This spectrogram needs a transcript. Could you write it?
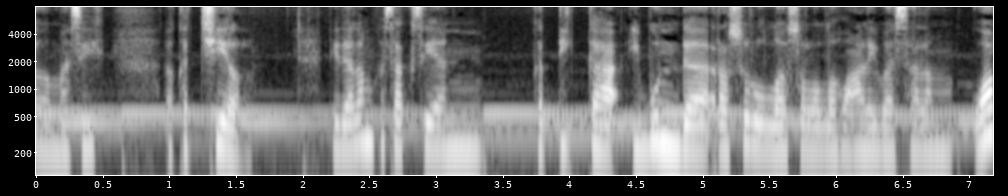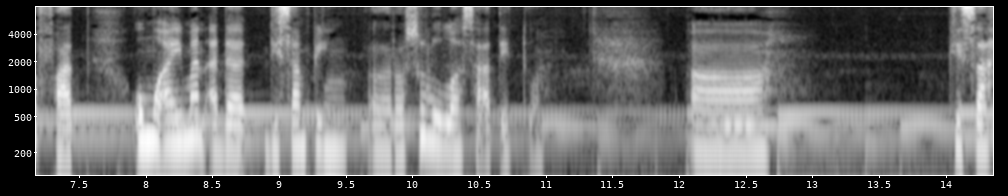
uh, masih uh, kecil. Di dalam kesaksian ketika ibunda Rasulullah Shallallahu Alaihi Wasallam wafat, Ummu Aiman ada di samping uh, Rasulullah saat itu. Uh, kisah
